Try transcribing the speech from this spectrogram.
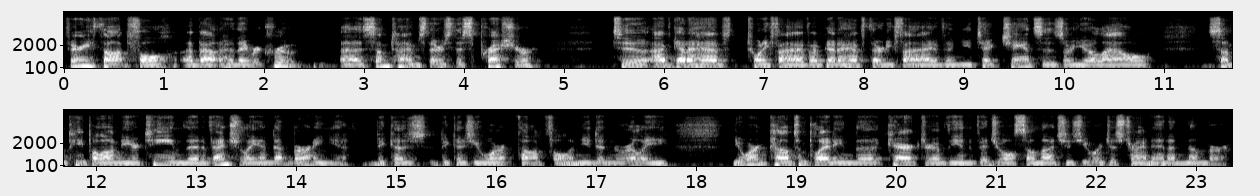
very thoughtful about who they recruit. Uh, sometimes there's this pressure to I've got to have 25, I've got to have 35, and you take chances or you allow some people onto your team that eventually end up burning you because because you weren't thoughtful and you didn't really you weren't contemplating the character of the individual so much as you were just trying to hit a number.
